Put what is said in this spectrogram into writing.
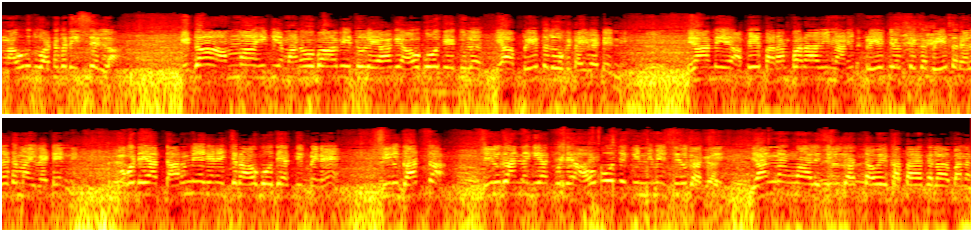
නම් අවුරුදු 8කට ඉස්සෙල්ලා එදා අම්මා හිටිය මනෝභාවය තුළ එයාගේ අවබෝධය තුළ එයා ප්‍රේත ලෝකෙටයි වැටෙන්නේ. එයා මේ අපේ પરම්පරාවෙන් අනිත් ප්‍රේතයොත් එක්ක ප්‍රේත රැළටමයි වැටෙන්නේ. මොකද එයා ධර්මය ගැන එච්චර අවබෝධයක් තිබ්බේ නැහැ. සිල් ගත්තා. සිල් ගන්න ගියත් පස්සේ අවබෝධකින් නෙමෙයි සිල් ගත්තේ. යන්නන් වාලේ සිල් ගත්තා ඔය කතා කළා බන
